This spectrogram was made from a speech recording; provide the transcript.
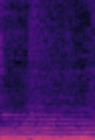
song.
